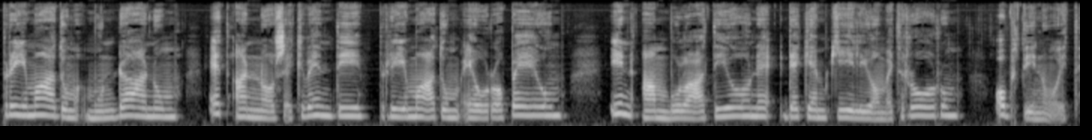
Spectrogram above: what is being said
primatum mundanum et anno sequenti primatum europeum in ambulatione decem kiliometrorum obtinuit.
